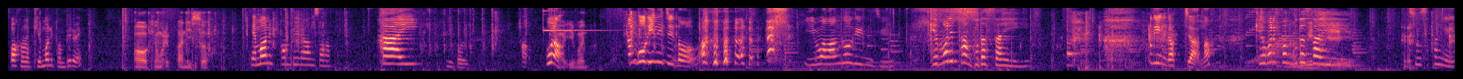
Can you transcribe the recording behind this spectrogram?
오빠 그럼 개머리판 필요해? 어 개머리판 있어 개머리판 필요한 사람 はい. 이거. 이거. 아 뭐야? 아, 이번 한국인이지 너. 이번 한국인이지. 개머리판 ください. 한국인 같지 않아? 개머리판 ください. 수상해.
